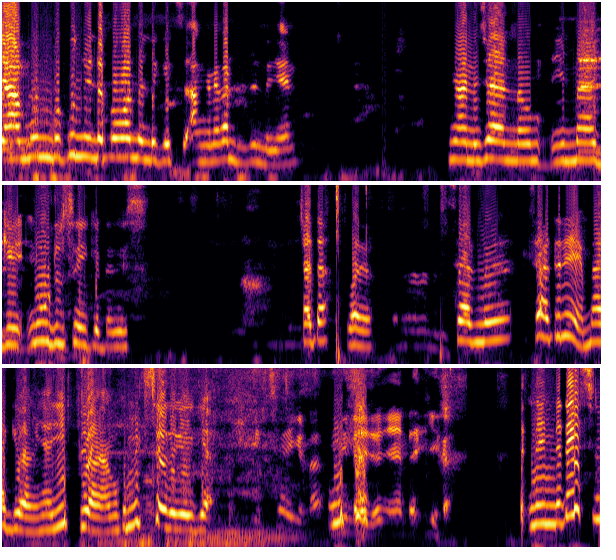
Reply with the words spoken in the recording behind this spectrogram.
ഞാൻ മുൻപ് കുഞ്ഞിന്റെ ഒപ്പം വന്നിട്ടുണ്ട് ഗേസ് അങ്ങനെ കണ്ടിട്ടുണ്ട് ഞാൻ. ഞാനും ചേട്ടനും ഈ മാഗി നൂഡിൽസ് കഴിക്കട്ടെ ഗേസ് ചേട്ടാ വയോ ചേട്ടന് ചേട്ടനെ മാഗി വാങ്ങി ഞാൻ ഇപ്പി വാങ്ങാം നമുക്ക് മിക്സ് ചെയ്ത് കഴിക്കാം നിന്റെ ടേസ്റ്റ്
